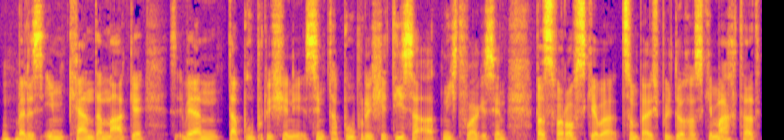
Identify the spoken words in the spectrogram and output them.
mh. Weil es im Kern der Marke wären Tabubrüche, sind Tabubrüche dieser Art nicht vorgesehen. Was Swarovski aber zum Beispiel durchaus gemacht hat,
